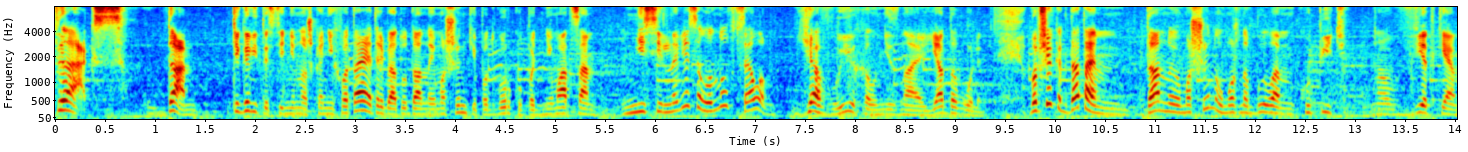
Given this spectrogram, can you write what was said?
Такс. Да, Тяговитости немножко не хватает, ребят, у данной машинки под горку подниматься не сильно весело, но в целом я выехал, не знаю, я доволен. Вообще, когда-то данную машину можно было купить в ветке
